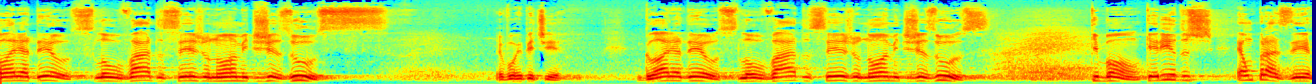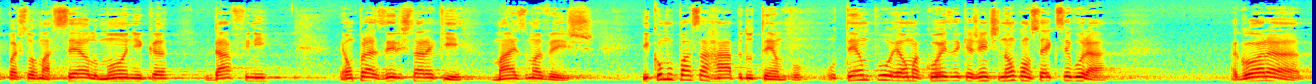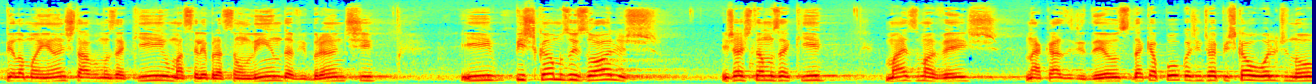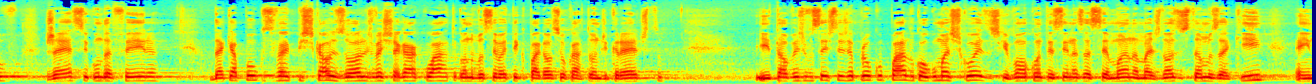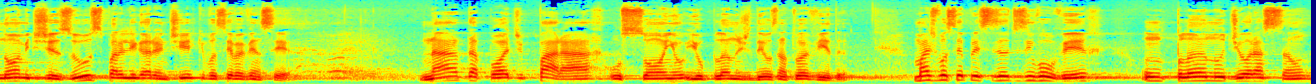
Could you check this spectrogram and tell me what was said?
Glória a Deus, louvado seja o nome de Jesus. Eu vou repetir. Glória a Deus, louvado seja o nome de Jesus. Que bom, queridos, é um prazer, Pastor Marcelo, Mônica, Daphne, é um prazer estar aqui mais uma vez. E como passa rápido o tempo? O tempo é uma coisa que a gente não consegue segurar. Agora, pela manhã, estávamos aqui, uma celebração linda, vibrante, e piscamos os olhos e já estamos aqui mais uma vez na casa de Deus. Daqui a pouco a gente vai piscar o olho de novo, já é segunda-feira. Daqui a pouco você vai piscar os olhos, vai chegar a quarta, quando você vai ter que pagar o seu cartão de crédito. E talvez você esteja preocupado com algumas coisas que vão acontecer nessa semana, mas nós estamos aqui em nome de Jesus para lhe garantir que você vai vencer. Nada pode parar o sonho e o plano de Deus na tua vida, mas você precisa desenvolver um plano de oração.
